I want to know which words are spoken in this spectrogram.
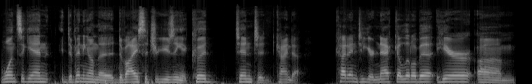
Once again, depending on the device that you're using, it could tend to kind of cut into your neck a little bit here. Um,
